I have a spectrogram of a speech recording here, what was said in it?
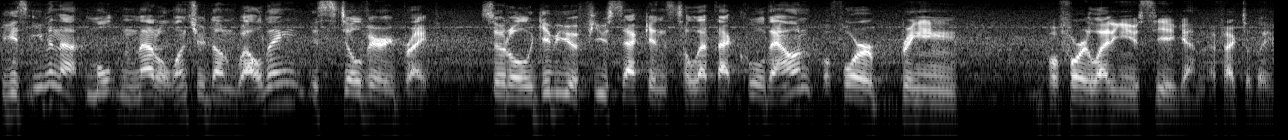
because even that molten metal, once you're done welding, is still very bright. So it'll give you a few seconds to let that cool down before bringing, before letting you see again, effectively.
